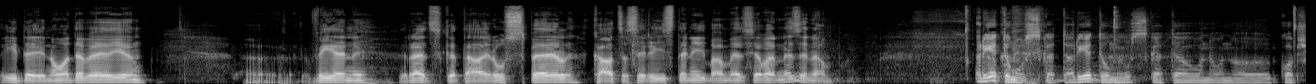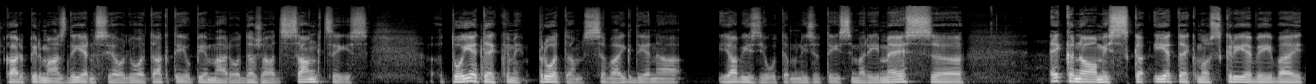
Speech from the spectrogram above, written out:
ideju nodevējiem. Vieni redz, ka tā ir uzspēle. Kā tas ir īstenībā, mēs jau nezinām. Rietumi uzskata, rietumi uzskata un, un kopš kara pirmās dienas jau ļoti aktīvi piemēro dažādas sankcijas. To ietekmi, protams, savā ikdienā jau izjūtam un izjutīsim arī mēs. Ekonomiska ietekme uz Krieviju, vai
